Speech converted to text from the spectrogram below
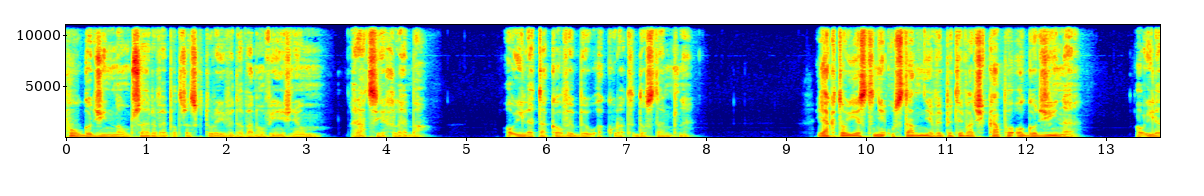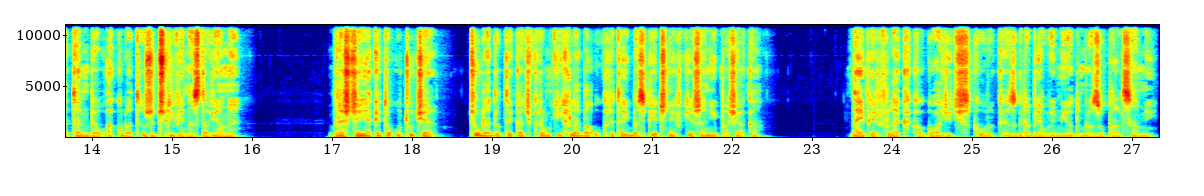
półgodzinną przerwę, podczas której wydawano więźniom rację chleba, o ile takowy był akurat dostępny. Jak to jest nieustannie wypytywać kapo o godzinę, o ile ten był akurat życzliwie nastawiony. Wreszcie jakie to uczucie czule dotykać kromki chleba ukrytej bezpiecznie w kieszeni pasiaka. Najpierw lekko gładzić skórkę zgrabiałymi od mrozu palcami,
